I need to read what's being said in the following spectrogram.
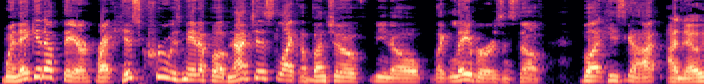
When they get up there, right, his crew is made up of not just like a bunch of, you know, like laborers and stuff, but he's got, I know,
